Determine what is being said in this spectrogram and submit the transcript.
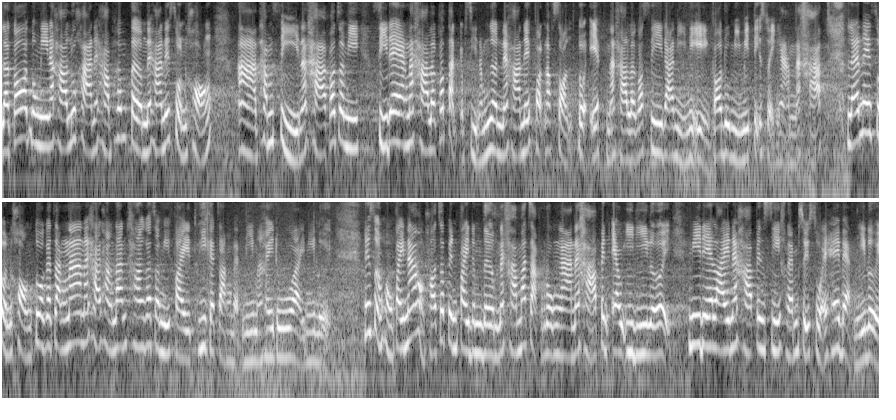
แล้วก็ตรงนี้นะคะลูกค้านะคะเพิ่มเติมนะคะในส่วนของอ่าทำสีนะคะ ก็จะมีสีแดงนะคะ แล้วก็ตัดกับสีน้ำเงินนะคะ ในฟอนต์อักษรตัว F นะคะ แล้วก็ C ด้านนี้นี่เองก็ดูมีมิติสวยงามนะคะ และในส่วนของตัวกระจังหน้านะคะ ทางด้านข้างก็จะมีไฟที่กระจังแบบนี้มาให้ด้วยนี่เลย ในส่วนของไฟหน้าของเขาจะเป็นไฟเดิมๆนะคะ มาจากโรงงานนะคะเป็น LED เลย มี daylight นะคะ เป็น C clamp สวยๆ ให้แบบนี้เลย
